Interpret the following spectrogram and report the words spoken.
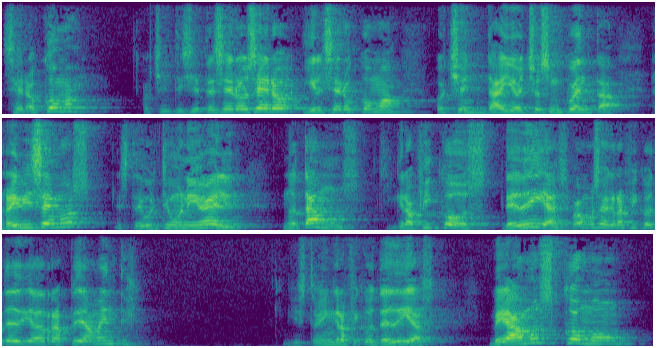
0, 8700 y el 0,8850. Revisemos este último nivel. Notamos gráficos de días. Vamos a gráficos de días rápidamente. Aquí estoy en gráficos de días. Veamos cómo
